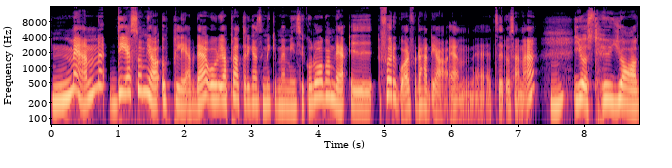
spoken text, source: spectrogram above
Men det som jag upplevde, och jag pratade ganska mycket med min psykolog om det i förrgår, för då hade jag en eh, tid hos henne. Just hur jag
